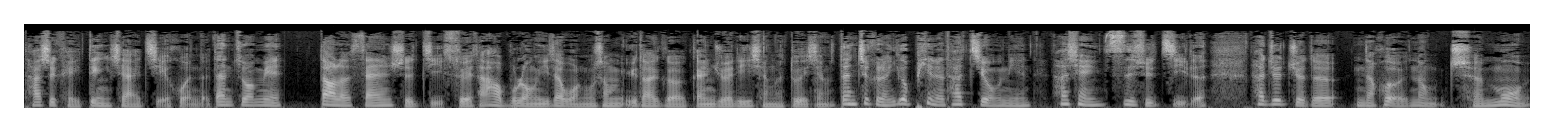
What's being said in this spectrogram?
他是可以定下来结婚的，但最后面。到了三十几岁，他好不容易在网络上面遇到一个感觉理想的对象，但这个人又骗了他九年。他现在四十几了，他就觉得那会有那种沉没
